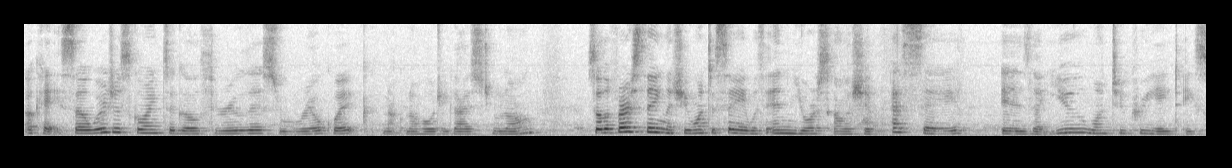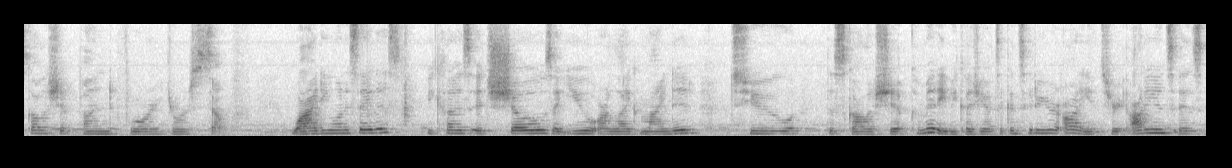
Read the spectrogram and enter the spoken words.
Okay, so we're just going to go through this real quick. I'm not going to hold you guys too long. So the first thing that you want to say within your scholarship essay is that you want to create a scholarship fund for yourself. Why do you want to say this? Because it shows that you are like-minded to the scholarship committee because you have to consider your audience. Your audience is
